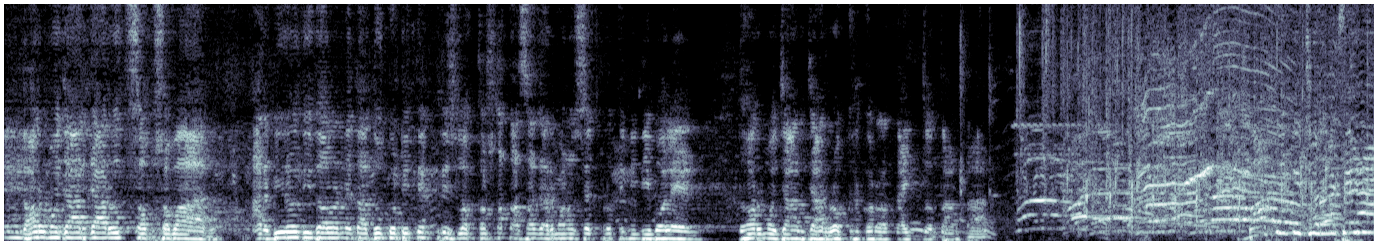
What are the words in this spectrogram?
ধর্ম যার যার উৎসব সবার আর বিরোধী দল নেতা দু কোটি তেত্রিশ লক্ষ সাতাশ হাজার মানুষের প্রতিনিধি বলেন ধর্ম যার যার রক্ষা করার দায়িত্ব তার তার। বাকি কিছু রাখেনি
